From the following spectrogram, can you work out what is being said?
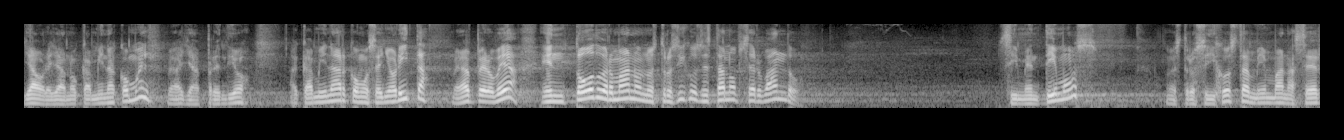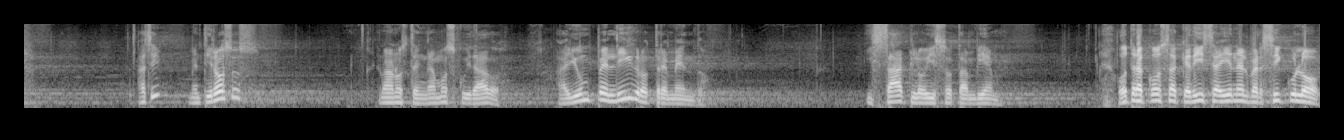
Y ahora ya no camina como él, ya aprendió a caminar como señorita. Pero vea, en todo hermano nuestros hijos están observando. Si mentimos, nuestros hijos también van a ser así, mentirosos. Hermanos, tengamos cuidado. Hay un peligro tremendo. Isaac lo hizo también. Otra cosa que dice ahí en el versículo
